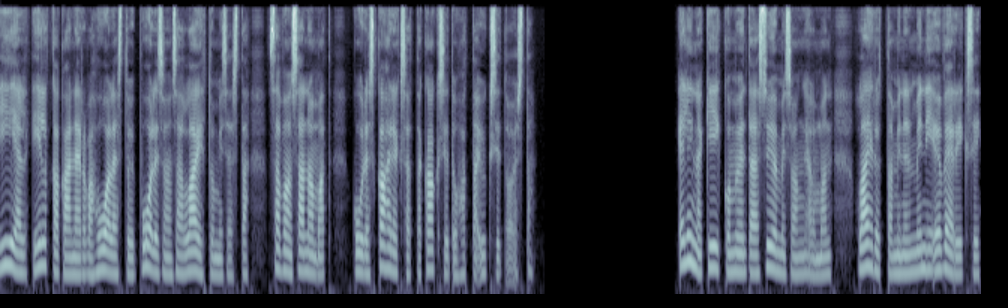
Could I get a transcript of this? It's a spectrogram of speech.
I.L. Ilkka Kanerva huolestui puolisonsa laihtumisesta, Savon Sanomat, 6.8.2011. Elina Kiikko myöntää syömisongelman, laihduttaminen meni överiksi,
